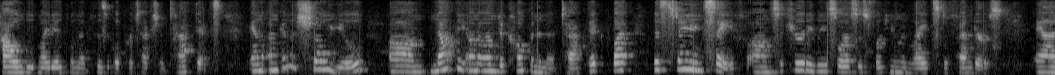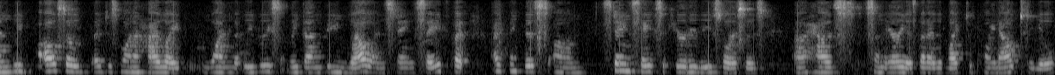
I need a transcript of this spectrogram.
how we might implement physical protection tactics. And I'm going to show you um, not the unarmed accompaniment tactic, but the staying safe, um, security resources for human rights defenders. And we also, I just want to highlight one that we've recently done, being well and staying safe, but I think this um, staying safe security resources uh, has some areas that I would like to point out to you.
